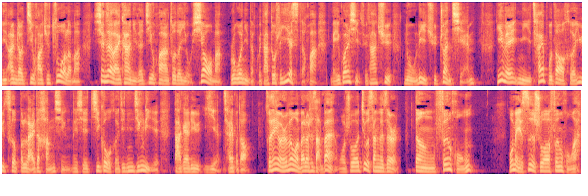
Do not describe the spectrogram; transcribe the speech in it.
你按照计划去做了吗？现在来看，你的计划做的有效吗？如果你的回答都是 yes 的话，没关系，随他去，努力去赚钱。因为你猜不到和预测不来的行情，那些机构和基金经理大概率也猜不到。昨天有人问我白老师咋办，我说就三个字儿，等分红。我每次说分红啊，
